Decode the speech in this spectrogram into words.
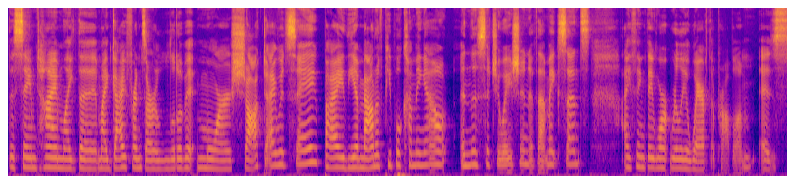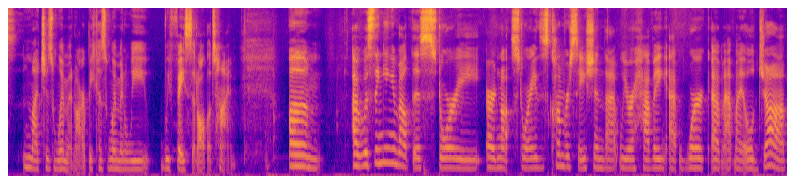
the same time like the my guy friends are a little bit more shocked i would say by the amount of people coming out in this situation, if that makes sense. I think they weren't really aware of the problem as much as women are because women we we face it all the time. Um I was thinking about this story, or not story, this conversation that we were having at work um, at my old job.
